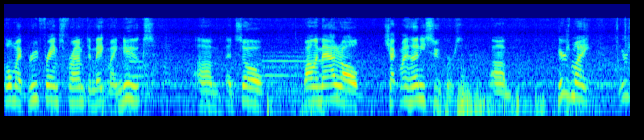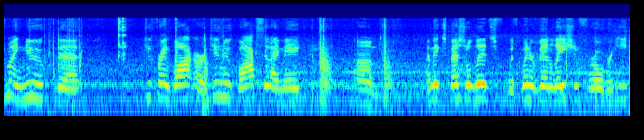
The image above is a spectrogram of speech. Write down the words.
pull my brood frames from to make my nucs. Um, and so while I'm at it, I'll check my honey supers. Um, here's my here's my nuc, the two frame box or two nuc box that I make. Um, I make special lids with winter ventilation for over each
